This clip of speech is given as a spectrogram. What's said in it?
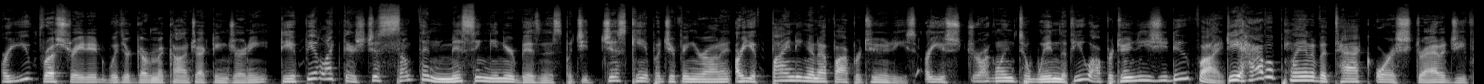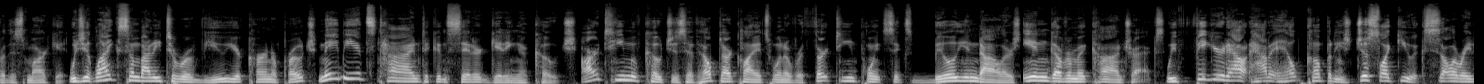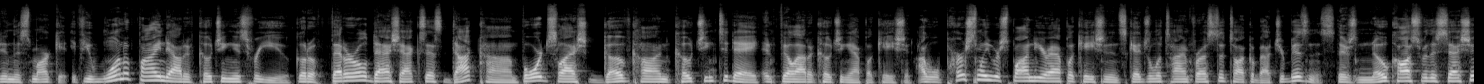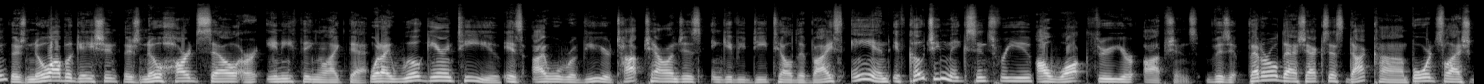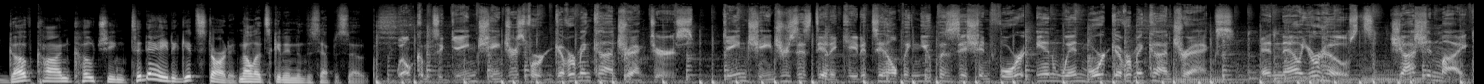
Are you frustrated with your government contracting journey? Do you feel like there's just something missing in your business, but you just can't put your finger on it? Are you finding enough opportunities? Are you struggling to win the few opportunities you do find? Do you have a plan of attack or a strategy for this market? Would you like somebody to review your current approach? Maybe it's time to consider getting a coach. Our team of coaches have helped our clients win over $13.6 billion in government contracts. We've figured out how to help companies just like you accelerate in this market market. If you want to find out if coaching is for you, go to federal-access.com forward slash govcon coaching today and fill out a coaching application. I will personally respond to your application and schedule a time for us to talk about your business. There's no cost for the session, there's no obligation, there's no hard sell or anything like that. What I will guarantee you is I will review your top challenges and give you detailed advice. And if coaching makes sense for you, I'll walk through your options. Visit federal-access.com forward slash govcon coaching today to get started. Now let's get into this episode. Welcome to Game Changers for Government Contractors. Game Changers is dedicated to helping you position for and win more government contracts. And now your hosts, Josh and Mike.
